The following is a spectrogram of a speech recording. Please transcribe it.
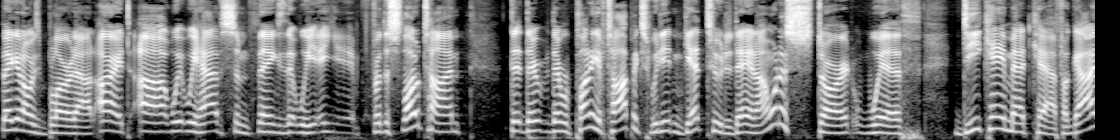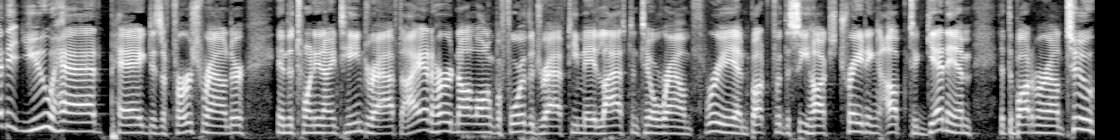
they can always blur it out. All right, uh, we we have some things that we for the slow time. Th- There there were plenty of topics we didn't get to today, and I want to start with DK Metcalf, a guy that you had pegged as a first rounder in the 2019 draft. I had heard not long before the draft he may last until round three, and but for the Seahawks trading up to get him at the bottom of round two,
